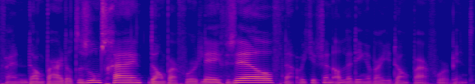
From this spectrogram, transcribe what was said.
fijn, dankbaar dat de zon schijnt, dankbaar voor het leven zelf. Nou, weet je, er zijn allerlei dingen waar je dankbaar voor bent.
